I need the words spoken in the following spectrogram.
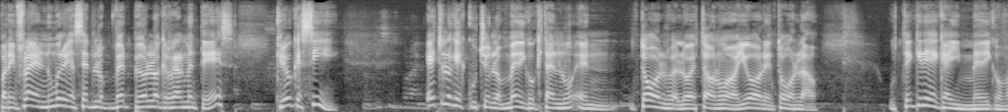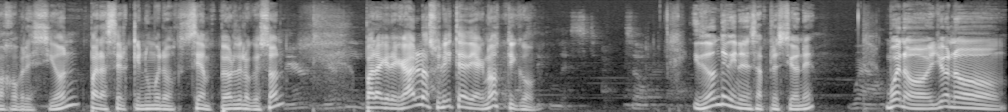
¿Para inflar el número y hacerlo ver peor lo que realmente es? Creo que sí. Esto es lo que escucho en los médicos que están en, en todos los estados de Nueva York, en todos lados. ¿Usted cree que hay médicos bajo presión para hacer que números sean peor de lo que son? Para agregarlo a su lista de diagnóstico. ¿Y de dónde vienen esas presiones? Bueno, yo no...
